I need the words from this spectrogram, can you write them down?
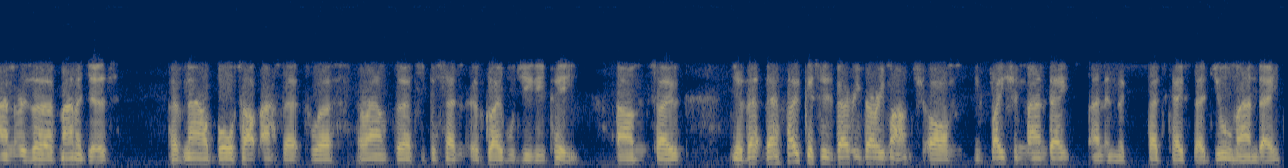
and reserve managers have now bought up assets worth around 30% of global GDP. Um, so, you know, their, their, focus is very, very much on inflation mandates, and in the Fed's case, their dual mandate.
